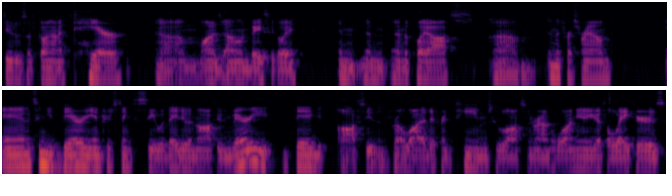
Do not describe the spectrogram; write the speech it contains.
dude was going on a tear um, on his own, basically, in in, in the playoffs um, in the first round, and it's going to be very interesting to see what they do in the offseason. Very big offseason for a lot of different teams who lost in round one. You know, you got the Lakers,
